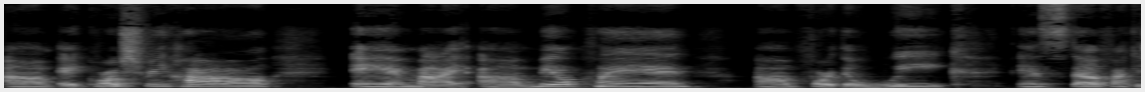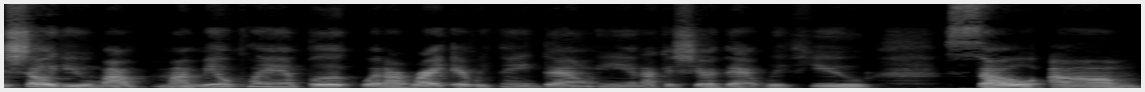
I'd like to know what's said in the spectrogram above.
um, a grocery haul and my um, meal plan um, for the week and stuff. I could show you my, my meal plan book, what I write everything down in. I could share that with you. So um,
